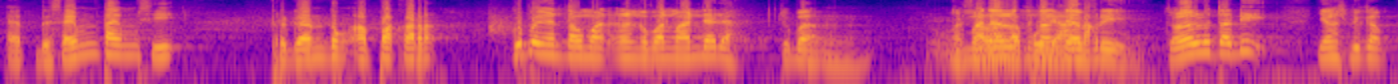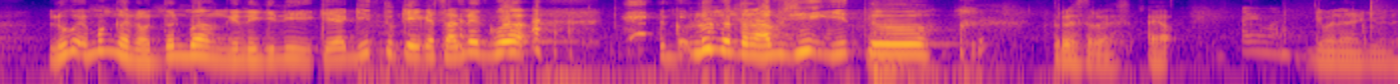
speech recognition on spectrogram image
at the same time sih tergantung apakah Gue pengen tahu man- tanggapan Manda dah. Coba. Hmm. Gimana lu tentang. Jeffrey? Soalnya lu tadi yang speak up, lu emang nggak nonton bang gini-gini kayak gitu kayak kesannya gua lu nonton apa sih gitu terus terus ayo Ayo man. gimana gimana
